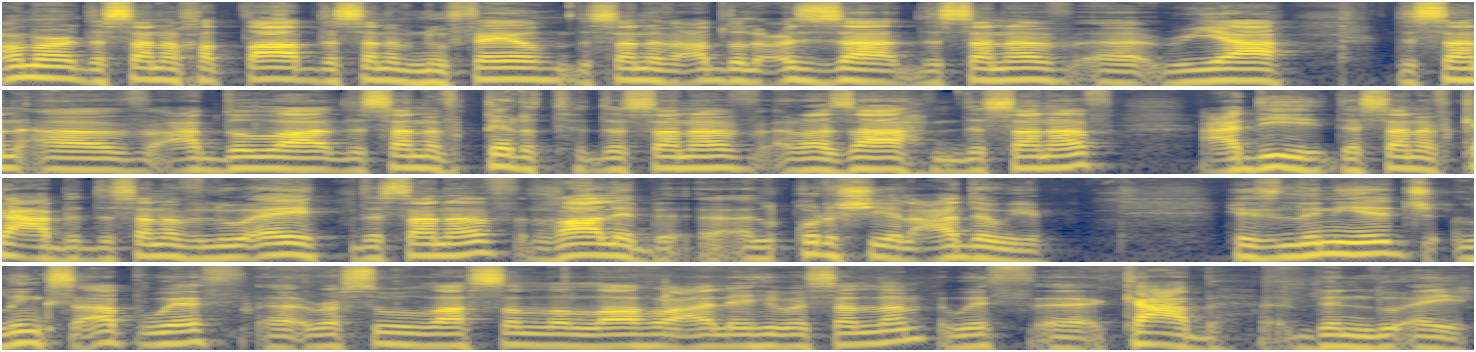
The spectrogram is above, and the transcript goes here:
Umar, the son of Khattab, the son of Nufail, the son of Abdul Uzza, the son of uh, Riyah, the son of Abdullah, the son of Qirt, the son of Razah, the son of Adi, the son of Ka'b, the son of Lu'ay, the son of Ghalib al-Qurshi al-Adawi. His lineage links up with uh, Rasulullah sallallahu alayhi wasallam with uh, Ka'b bin Lu'ay.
